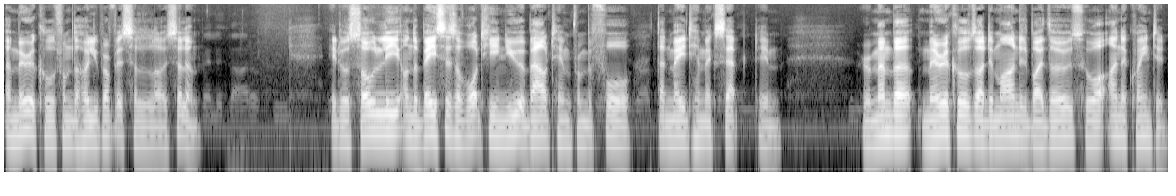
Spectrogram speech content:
a miracle from the Holy Prophet. It was solely on the basis of what he knew about him from before that made him accept him. Remember, miracles are demanded by those who are unacquainted.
